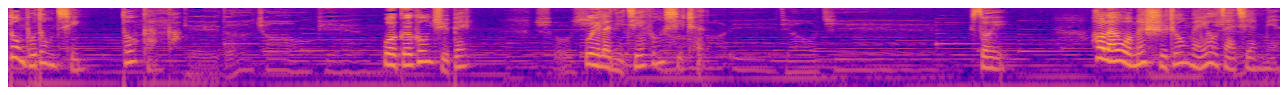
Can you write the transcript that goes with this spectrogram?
动不动情都尴尬。我隔空举杯，为了你接风洗尘。所以。”后来我们始终没有再见面，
